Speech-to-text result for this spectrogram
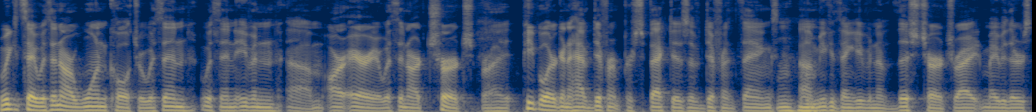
we could say within our one culture, within within even um, our area, within our church, Right. people are going to have different perspectives of different things. Um, you could think even of this church, right? Maybe there's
